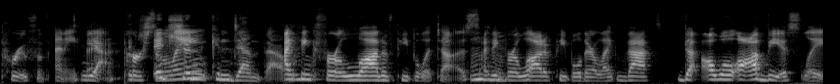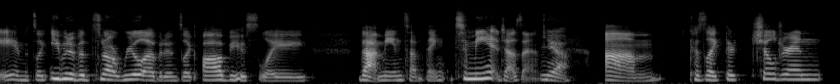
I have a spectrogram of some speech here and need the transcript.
proof of anything. Yeah. It- Personally, it, shouldn't condemn them. I think for a lot of people it does. I think Mhm. for a lot of people they're like that's that oh, well obviously and it's like even if it's not real evidence like obviously that means something. To me it doesn't. Yeah. Um cuz like they're children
